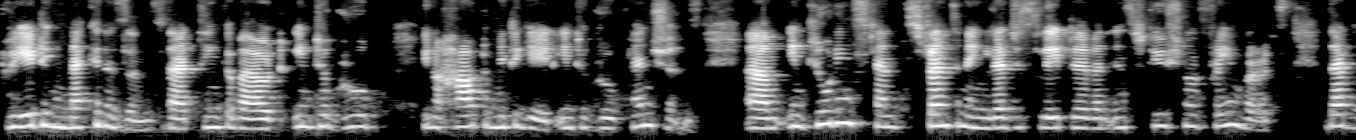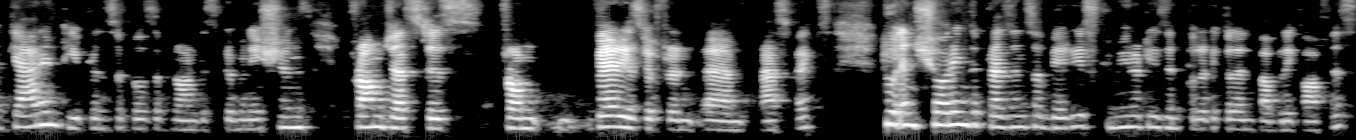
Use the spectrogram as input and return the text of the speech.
creating mechanisms that think about intergroup, you know, how to mitigate intergroup tensions, um, including strength, strengthening legislative and institutional frameworks that guarantee principles of non-discrimination from justice from various different um, aspects to ensuring the presence of various communities in political and public office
